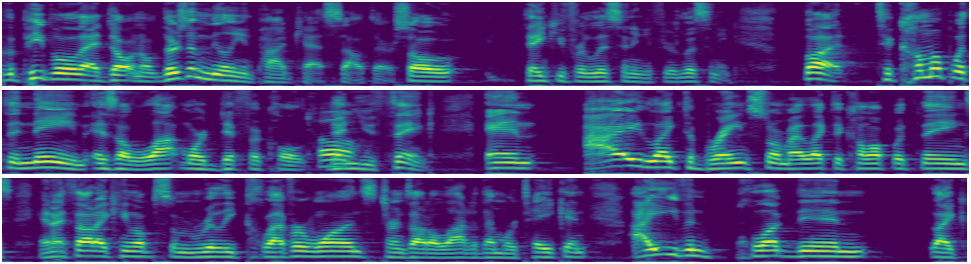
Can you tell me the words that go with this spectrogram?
the people that don't know, there's a million podcasts out there. So thank you for listening if you're listening. But to come up with a name is a lot more difficult Oh. than you think. And I like to brainstorm. I like to come up with things, and I thought I came up with some really clever ones. Turns out a lot of them were taken. I even plugged in like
